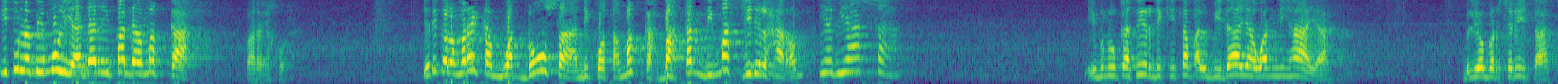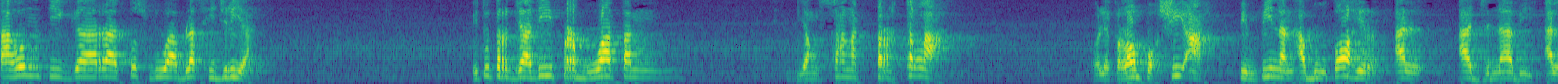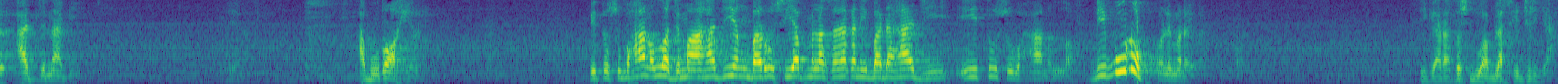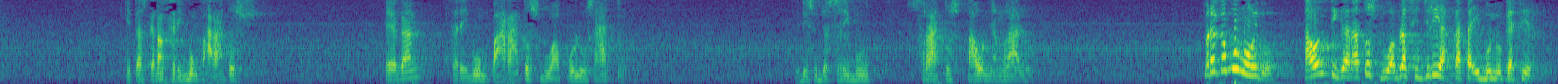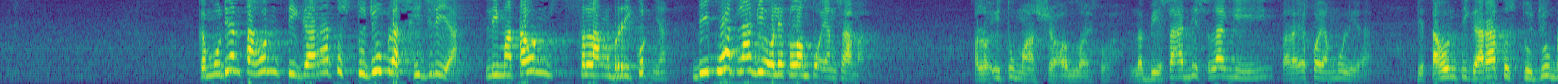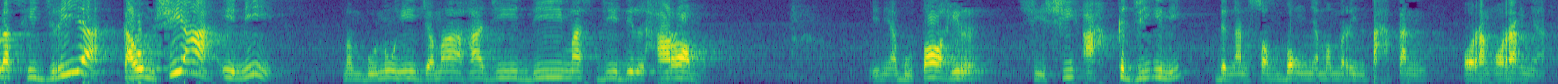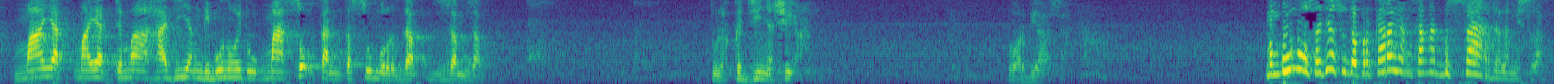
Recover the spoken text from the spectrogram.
Itu lebih mulia daripada Mekah, para ikhwah. Jadi kalau mereka buat dosa di kota Mekah, bahkan di Masjidil Haram, ya biasa. Ibnu Katsir di kitab Al-Bidayah wan Nihayah Beliau bercerita tahun 312 Hijriah. Itu terjadi perbuatan yang sangat tercela oleh kelompok Syiah pimpinan Abu Tahir Al-Ajnabi, Al-Ajnabi. Abu Tahir. Itu subhanallah jemaah haji yang baru siap melaksanakan ibadah haji, itu subhanallah dibunuh oleh mereka. 312 Hijriah. Kita sekarang 1400. Ya kan? 1421. Jadi sudah 1100 tahun yang lalu. Mereka bunuh itu. Tahun 312 Hijriah kata Ibnu Katsir. Kemudian tahun 317 Hijriah, lima tahun selang berikutnya, dibuat lagi oleh kelompok yang sama. Kalau itu Masya Allah ikhwah. Lebih sadis lagi para ikhwah yang mulia. Di tahun 317 Hijriah kaum Syiah ini membunuhi jamaah haji di Masjidil Haram. Ini Abu Tahir si Syiah keji ini dengan sombongnya memerintahkan orang-orangnya mayat-mayat jemaah haji yang dibunuh itu masukkan ke sumur zam-zam. Itulah kejinya Syiah. Luar biasa. Membunuh saja sudah perkara yang sangat besar dalam Islam.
